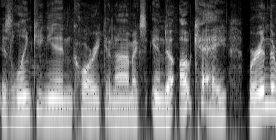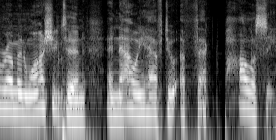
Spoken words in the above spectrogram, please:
is linking in core economics into okay, we're in the room in Washington and now we have to affect policy.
